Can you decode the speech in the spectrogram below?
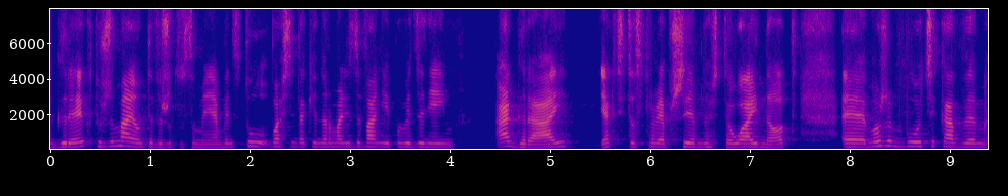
gry, którzy mają te wyrzuty sumienia, więc tu właśnie takie normalizowanie i powiedzenie im, a graj, jak ci to sprawia przyjemność, to why not? Może by było ciekawym,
